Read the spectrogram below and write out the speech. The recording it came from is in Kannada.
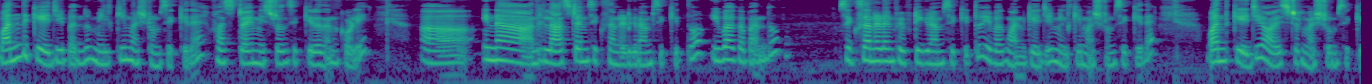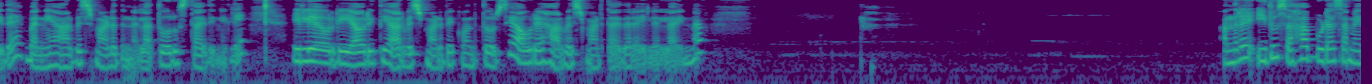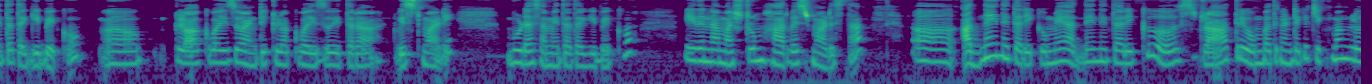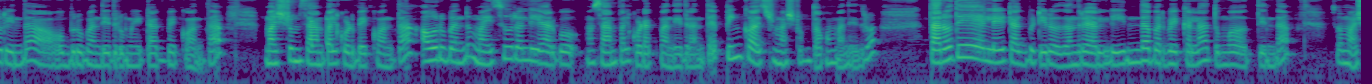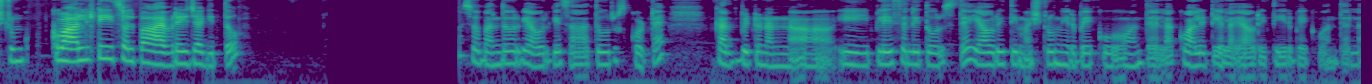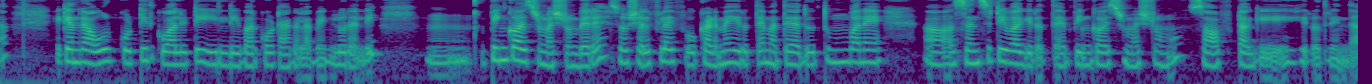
ಒಂದು ಕೆ ಜಿ ಬಂದು ಮಿಲ್ಕಿ ಮಶ್ರೂಮ್ ಸಿಕ್ಕಿದೆ. ಫಸ್ಟ್ ಟೈಮ್ ಇಷ್ಟೊಂದು ಸಿಕ್ಕಿರೋದು ಅಂದ್ಕೊಳ್ಳಿ ಇನ್ನು ಅಂದರೆ last time six hundred gram ಸಿಕ್ಕಿತ್ತು. ಇವಾಗ ಬಂದು six hundred and fifty gram ಸಿಕ್ಕಿತ್ತು. ಇವಾಗ one K G milky mushroom ಸಿಕ್ಕಿದೆ. ಒಂದು ಕೆ ಜಿ ಆಯಿಸ್ಟರ್ ಮಶ್ರೂಮ್ ಸಿಕ್ಕಿದೆ. ಬನ್ನಿ ಹಾರ್ವೆಸ್ಟ್ ಮಾಡೋದನ್ನೆಲ್ಲ ತೋರಿಸ್ತಾ ಇದ್ದೀನಿ ಇಲ್ಲಿ. ಇಲ್ಲಿ ಅವ್ರಿಗೆ ಯಾವ ರೀತಿ ಹಾರ್ವೆಸ್ಟ್ ಮಾಡಬೇಕು ಅಂತ ತೋರಿಸಿ ಅವರೇ ಹಾರ್ವೆಸ್ಟ್ ಮಾಡ್ತಾ ಇದ್ದಾರೆ ಇಲ್ಲೆಲ್ಲ ಇನ್ನು. ಅಂದರೆ ಇದು ಸಹ ಬುಡ ಸಮೇತ ತೆಗಿಬೇಕು. Clockwise anticlockwise ಈ ಥರ ಟ್ವಿಸ್ಟ್ ಮಾಡಿ ಬುಡ ಸಮೇತ ತೆಗಿಬೇಕು. ಇದನ್ನು ಮಶ್ರೂಮ್ ಹಾರ್ವೆಸ್ಟ್ ಮಾಡಿಸ್ತಾ ಹದಿನೈದನೇ ತಾರೀಕು, ಮೇ ಹದಿನೈದನೇ ತಾರೀಕು ರಾತ್ರಿ ಒಂಬತ್ತು ಗಂಟೆಗೆ ಚಿಕ್ಕಮಂಗ್ಳೂರಿಂದ ಒಬ್ಬರು ಬಂದಿದ್ದರು ಮೀಟ್ ಆಗಬೇಕು ಅಂತ, ಮಶ್ರೂಮ್ ಸ್ಯಾಂಪಲ್ ಕೊಡಬೇಕು ಅಂತ. ಅವರು ಬಂದು ಮೈಸೂರಲ್ಲಿ ಯಾರಿಗೋ ಸ್ಯಾಂಪಲ್ ಕೊಡೋಕ್ಕೆ ಬಂದಿದ್ರಂತೆ, ಪಿಂಕ್ ಆಯಿಸ್ಟ್ರ್ ಮಶ್ರೂಮ್ ತೊಗೊಂಬಂದಿದ್ರು ತರೋದೇ ಲೇಟ್ ಆಗಿಬಿಟ್ಟಿರೋದು, ಅಂದರೆ ಅಲ್ಲಿಂದ ಬರಬೇಕಲ್ಲ ತುಂಬ ಹೊತ್ತಿಂದ. ಸೊ ಮಶ್ರೂಮ್ ಕ್ವಾಲಿಟಿ ಸ್ವಲ್ಪ ಆ್ಯಾವ್ರೇಜ್ ಆಗಿತ್ತು. ಸೊ ಬಂದವ್ರಿಗೆ ಅವ್ರಿಗೆ ಸಹ ತೋರಿಸ್ಕೊಟ್ಟೆ. ಕರೆದ್ಬಿಟ್ಟು ನನ್ನ, ಈ ಪ್ಲೇಸಲ್ಲಿ ತೋರಿಸ್ದೆ ಯಾವ ರೀತಿ ಮಶ್ರೂಮ್ ಇರಬೇಕು ಅಂತೆಲ್ಲ, ಕ್ವಾಲಿಟಿ ಎಲ್ಲ ಯಾವ ರೀತಿ ಇರಬೇಕು ಅಂತೆಲ್ಲ. ಏಕೆಂದರೆ ಅವ್ರು ಕೊಟ್ಟಿದ್ದ ಕ್ವಾಲಿಟಿ ಇಲ್ಲಿ ವರ್ಕೌಟ್ ಆಗೋಲ್ಲ ಬೆಂಗಳೂರಲ್ಲಿ. ಪಿಂಕ್ ಆಯಿಸ್ಟ್ರ್ ಮಶ್ರೂಮ್ ಬೇರೆ. ಸೊ ಶೆಲ್ಫ್ ಲೈಫು ಕಡಿಮೆ ಇರುತ್ತೆ ಮತ್ತು ಅದು ತುಂಬಾ ಸೆನ್ಸಿಟಿವ್ ಆಗಿರುತ್ತೆ ಪಿಂಕ್ ಆಯಿಸ್ಟ್ರ್ ಮಶ್ರೂಮು ಸಾಫ್ಟಾಗಿ ಇರೋದ್ರಿಂದ.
